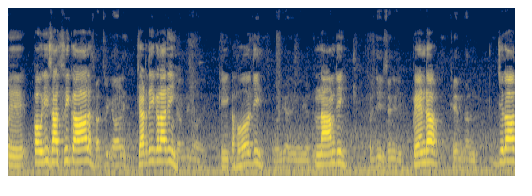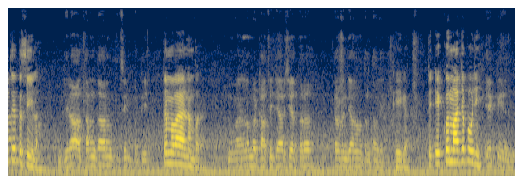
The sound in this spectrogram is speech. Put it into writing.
ਤੇ ਭਾਊ ਜੀ ਸਤਿ ਸ੍ਰੀ ਅਕਾਲ। ਸਤਿ ਸ੍ਰੀ ਅਕਾਲ ਜੀ। ਚੜ੍ਹਦੀ ਕਲਾ ਜੀ? ਚੜ੍ਹਦੀ ਕਲਾ ਜੀ। ਠੀਕ ਆ ਹੋਰ ਜੀ? ਵਧੀਆ ਜੀ ਵਧੀਆ। ਨਾਮ ਜੀ? ਹਰਜੀਤ ਸਿੰਘ ਜੀ। ਪਿੰਡ? ਖੇਮਕਰਨ। ਜ਼ਿਲ੍ਹਾ ਤੇ ਤਹਿਸੀਲ? ਜ਼ਿਲ੍ਹਾ ਤਰਨਤਾਰਨ ਤਹਿਸੀਲ ਪੱਟੀ। ਤੇ ਮੋਬਾਈਲ ਨੰਬਰ? ਮੋਬਾਈਲ ਨੰਬਰ 8846 53943 ਠੀਕ ਆ। ਤੇ ਇੱਕੋ ਹੀ ਮੱਝ ਭਾਊ ਜੀ? ਇੱਕ ਹੀ ਹੈ ਜੀ।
